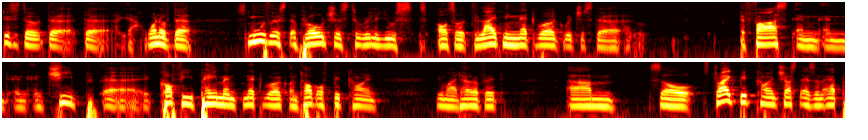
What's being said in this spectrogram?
this is the the, the yeah one of the smoothest approaches to really use also the Lightning Network, which is the the fast and and and, and cheap uh, coffee payment network on top of Bitcoin. You might have heard of it. Um, so Strike Bitcoin just as an app,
